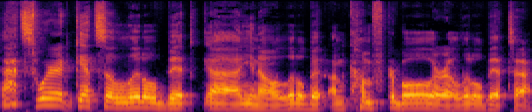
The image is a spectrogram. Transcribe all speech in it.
that's where it gets a little bit, uh, you know, a little bit uncomfortable or a little bit uh,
